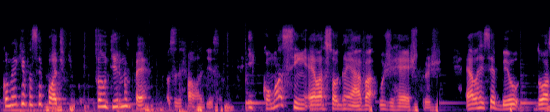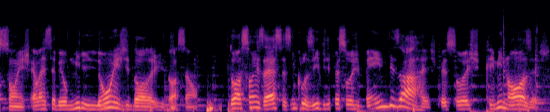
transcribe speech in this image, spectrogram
Como é que você pode. Foi um tiro no pé você ter falado disso. E como assim ela só ganhava os restos? ela recebeu doações, ela recebeu milhões de dólares de doação. Doações essas, inclusive, de pessoas bem bizarras, pessoas criminosas.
